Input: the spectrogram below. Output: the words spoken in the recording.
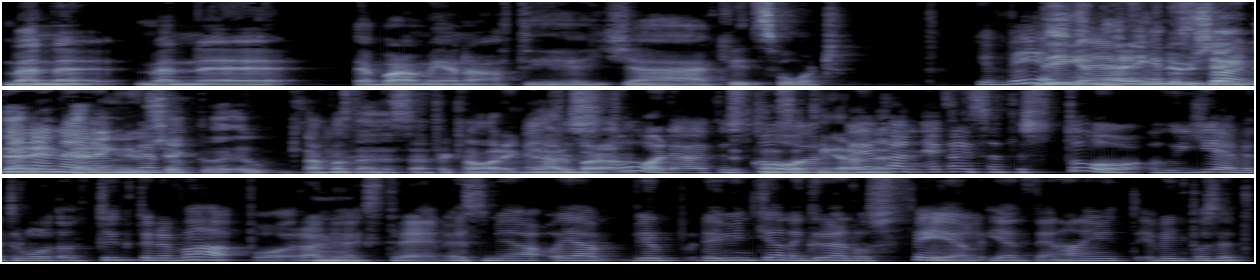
Men, men eh, jag bara menar att det är jäkligt svårt. Jag vet Det, är ingen, det här är ingen ursäkt. Det här är, nej, nej, det här är ingen nej, ursäkt och knappast ens en förklaring. Det här Jag förstår det jag förstår. Jag kan, jag kan liksom förstå hur jävligt roligt de tyckte det var på Radio Mm. Extrem. Eftersom jag, och jag vill, det är ju inte Janne Grönros fel egentligen. Han är ju inte, jag vill inte på sätt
